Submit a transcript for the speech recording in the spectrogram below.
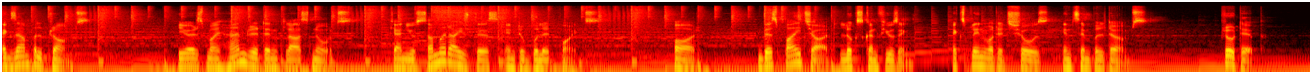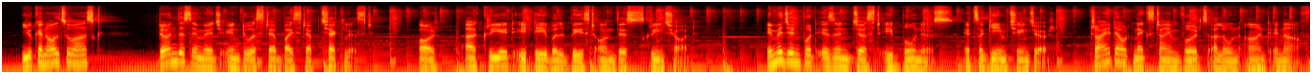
Example prompts. Here's my handwritten class notes. Can you summarize this into bullet points? Or, this pie chart looks confusing. Explain what it shows in simple terms. Pro tip. You can also ask, turn this image into a step-by-step -step checklist, or uh, create a table based on this screenshot. Image input isn't just a bonus, it's a game changer. Try it out next time words alone aren't enough.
